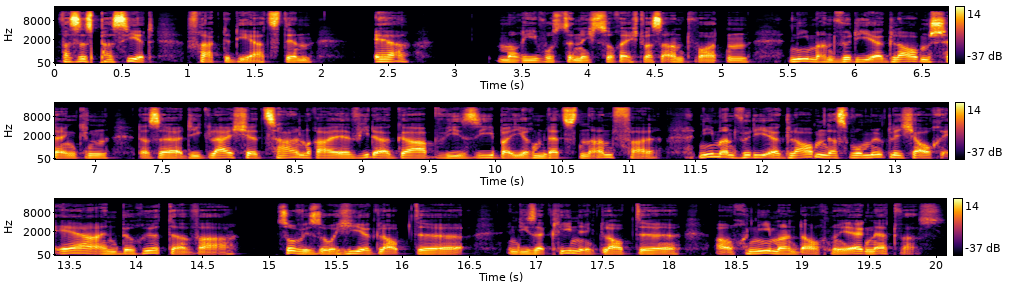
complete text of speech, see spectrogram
Was ist passiert? fragte die Ärztin. Er Marie wusste nicht so recht, was antworten. Niemand würde ihr Glauben schenken, dass er die gleiche Zahlenreihe wiedergab wie sie bei ihrem letzten Anfall. Niemand würde ihr glauben, dass womöglich auch er ein Berührter war. Sowieso hier glaubte, in dieser Klinik glaubte auch niemand auch nur irgendetwas.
